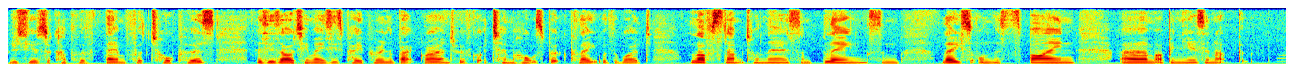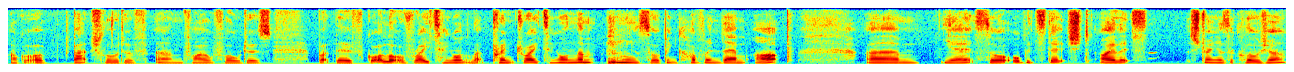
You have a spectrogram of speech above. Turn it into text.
I just used a couple of them for toppers. This is ARTYmaze' paper in the background. We've got a Tim Holtz book plate with the word love stamped on there, some bling, some lace on the spine. Um, I've been using up, I've got a batch load of um, file folders but they've got a lot of writing on like print writing on them. So I've been covering them up. Um, yeah so been stitched eyelets string as a closure.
